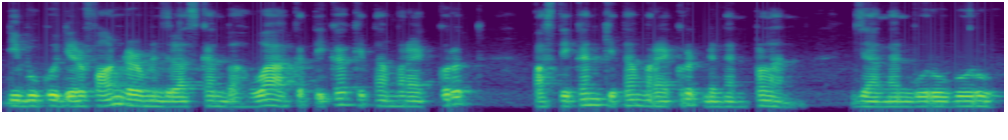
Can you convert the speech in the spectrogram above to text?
Di buku Dear Founder menjelaskan bahwa ketika kita merekrut, pastikan kita merekrut dengan pelan. Jangan buru-buru.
